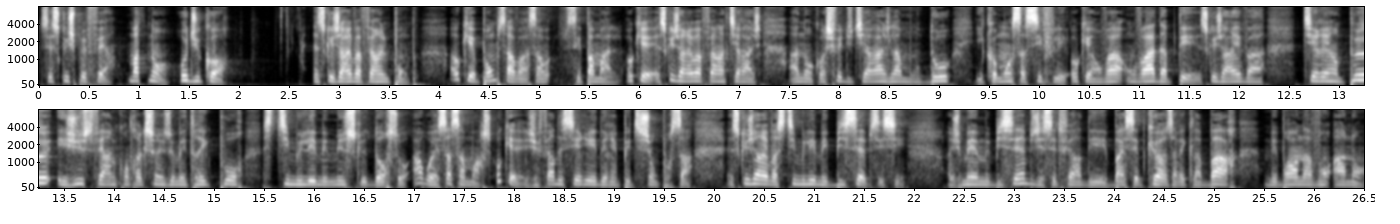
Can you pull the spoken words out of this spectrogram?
c'est ce que je peux faire. Maintenant, haut du corps. Est-ce que j'arrive à faire une pompe? Ok, pompe, ça va, ça, c'est pas mal. Ok, est-ce que j'arrive à faire un tirage? Ah non, quand je fais du tirage, là, mon dos, il commence à siffler. Ok, on va, on va adapter. Est-ce que j'arrive à tirer un peu et juste faire une contraction isométrique pour stimuler mes muscles dorsaux? Ah ouais, ça, ça marche. Ok, je vais faire des séries et des répétitions pour ça. Est-ce que j'arrive à stimuler mes biceps ici? Je mets mes biceps, j'essaie de faire des bicep curls avec la barre, mes bras en avant. Ah non,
